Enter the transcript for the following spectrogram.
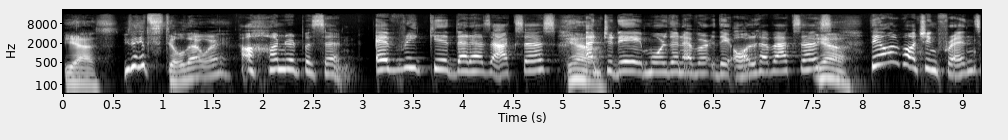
yes. You think it's still that way? A hundred percent. Every kid that has access, Yeah. and today more than ever, they all have access. Yeah. They all watching Friends.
